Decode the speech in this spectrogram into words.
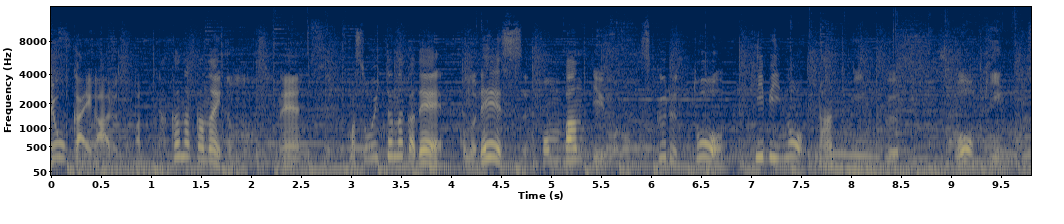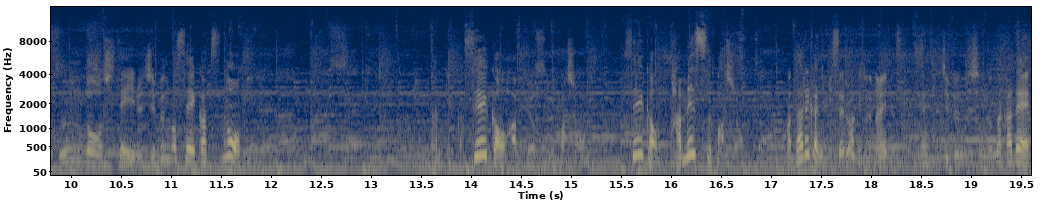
表会があるとかってなかなかないと思うんですよね、まあ、そういった中でこのレース本番っていうものを作ると日々のランニングウォーキング運動している自分の生活の何ていうか成果を発表する場所成果を試す場所、まあ、誰かに見せるわけじゃないですけどね自分自身の中で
